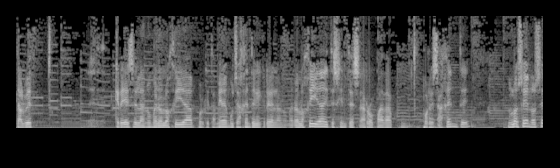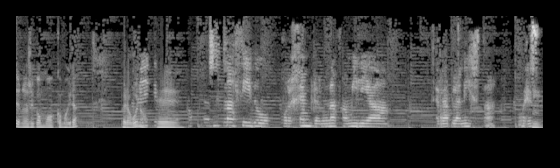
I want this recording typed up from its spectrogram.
tal vez eh, crees en la numerología, porque también hay mucha gente que cree en la numerología y te sientes arropada por esa gente. No lo sé, no sé, no sé cómo, cómo irá. Pero bueno, eh, has nacido, por ejemplo, en una familia terraplanista, pues Mm.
